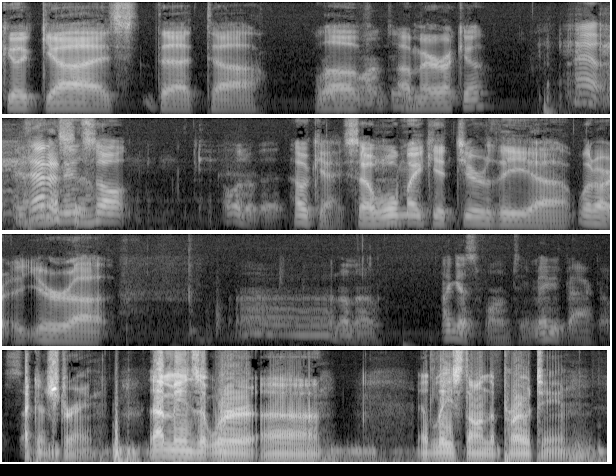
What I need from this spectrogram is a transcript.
good guys that uh, love? America. Yeah, is that an guess so. insult? A little bit. Okay, so we'll make it. You're the uh, what are your uh, I don't know. I guess farm team, maybe backup. Second string. That means that we're uh, at least on the pro team.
